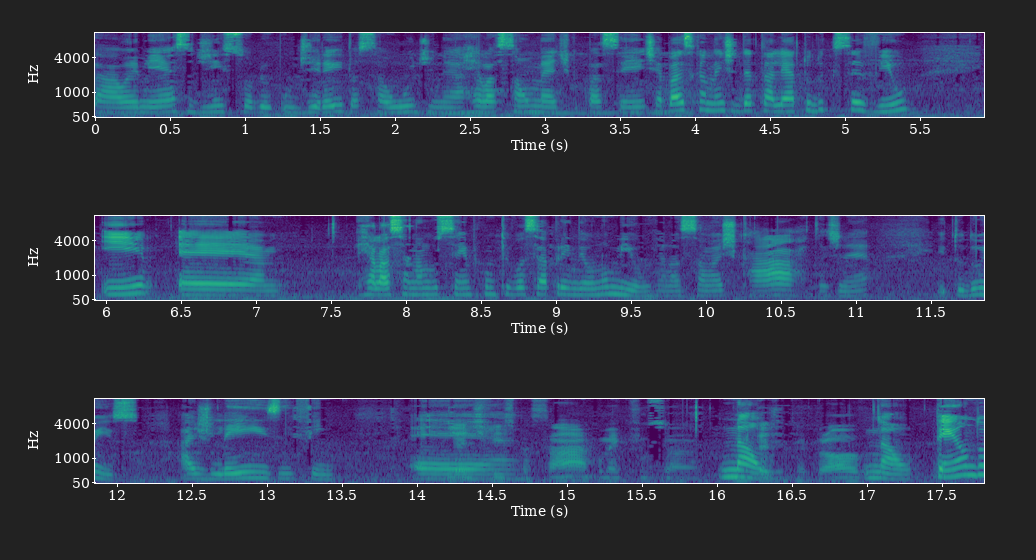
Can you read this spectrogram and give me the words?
a OMS diz sobre o direito à saúde, né, a relação médico-paciente. É basicamente detalhar tudo que você viu e é, relacionando sempre com o que você aprendeu no MIL, em relação às cartas, né, e tudo isso. As leis, enfim. É... E é difícil passar? Como é que funciona? Não. Não. Tendo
